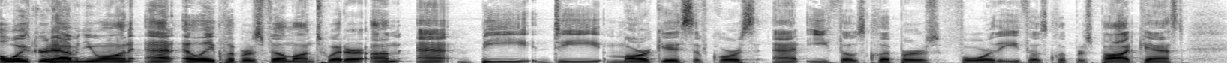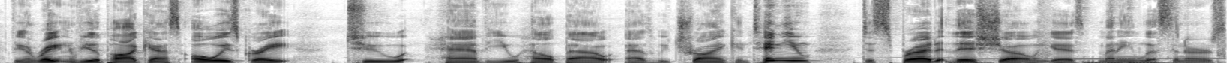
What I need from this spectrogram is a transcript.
always great having you on at LA Clippers Film on Twitter. I'm at BD Marcus, of course, at Ethos Clippers for the Ethos Clippers podcast. If you can rate and review the podcast, always great to have you help out as we try and continue to spread this show and get as many listeners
